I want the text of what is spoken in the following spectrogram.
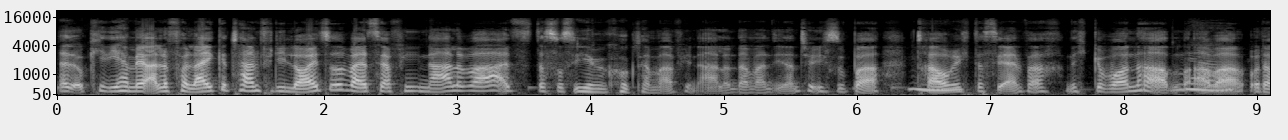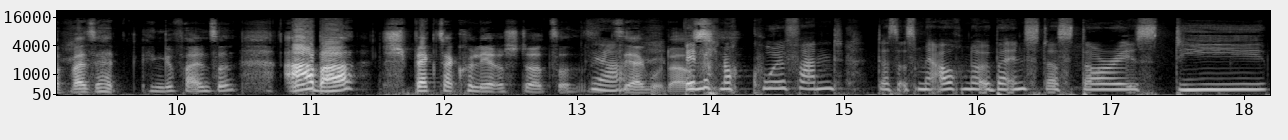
Also okay, die haben ja alle voll Like getan für die Leute, weil es ja Finale war, als das, was wir hier geguckt haben, war Finale. Und da waren die natürlich super mhm. traurig, mhm. dass sie einfach nicht gewonnen haben, ja. aber, oder weil sie halt hingefallen sind. Aber spektakuläre Stürze. Sieht ja. sehr gut aus. Wen ich noch cool fand, das ist mir auch nur über Insta-Stories, die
